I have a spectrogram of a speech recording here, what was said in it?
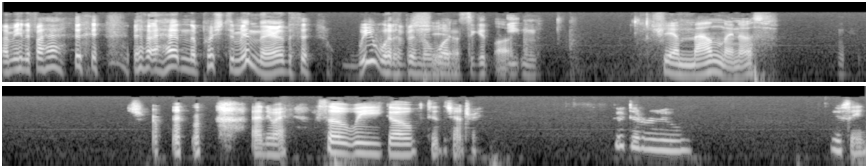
I mean, if I had, if I hadn't have pushed him in there, we would have been the ones to get luck. eaten. Sheer manliness. Sure. anyway, so we go to the Chantry. Doo-doo-doo-doo. New scene.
